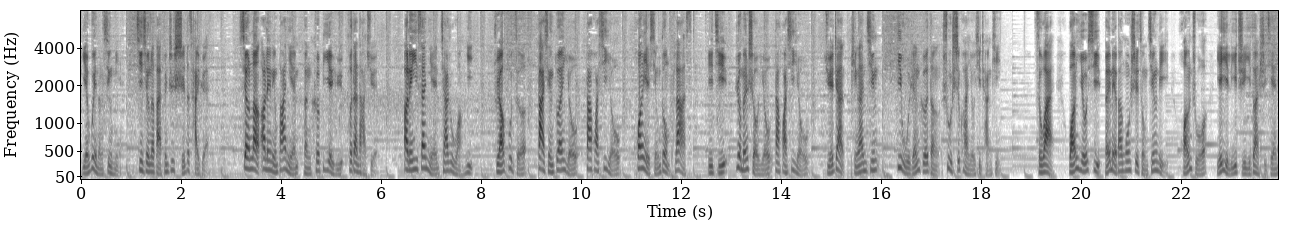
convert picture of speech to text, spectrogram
也未能幸免，进行了百分之十的裁员。向浪二零零八年本科毕业于复旦大学，二零一三年加入网易，主要负责大型端游《大话西游》《荒野行动 Plus》以及热门手游《大话西游》《决战平安京》《第五人格》等数十款游戏产品。此外，网易游戏北美办公室总经理黄卓也已离职一段时间。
